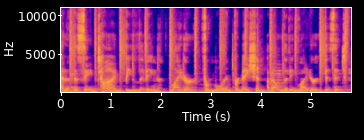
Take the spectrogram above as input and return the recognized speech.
and at the same time be living lighter. For more information about Living Lighter, visit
